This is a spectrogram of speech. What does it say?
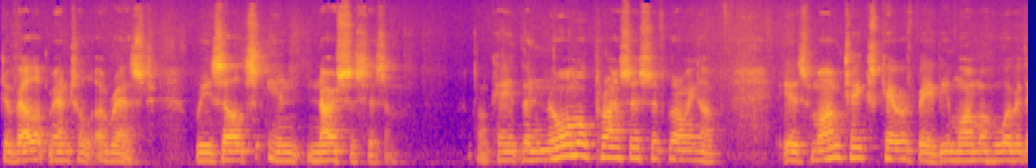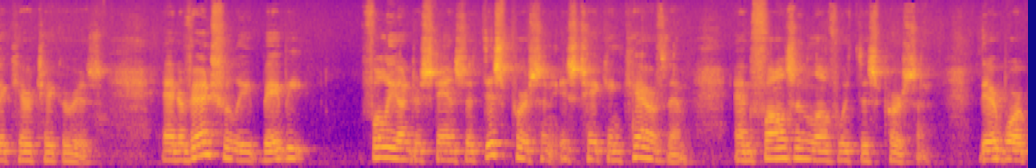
developmental arrest results in narcissism. Okay, the normal process of growing up is mom takes care of baby, mama, whoever the caretaker is, and eventually baby fully understands that this person is taking care of them and falls in love with this person, thereby,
